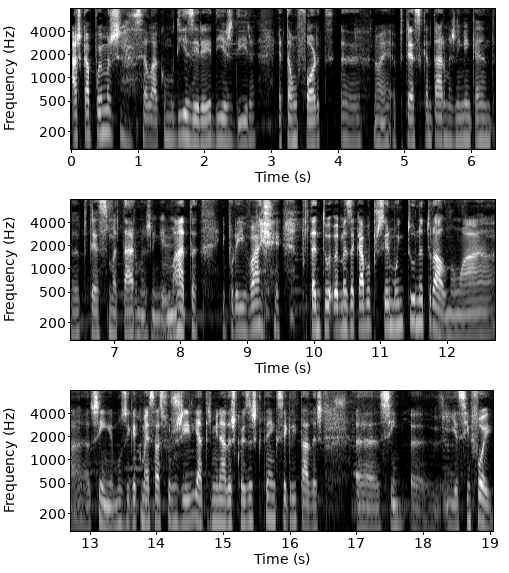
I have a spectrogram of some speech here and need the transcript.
Acho que há poemas, sei lá, como Dias Iré, Dias de Ira, é tão forte, uh, não é? Apetece cantar, mas ninguém canta, apetece matar, mas ninguém hum. mata, e por aí vai. Portanto, mas acaba por ser muito natural, não há. Sim, a música começa a surgir e há determinadas coisas que têm que ser gritadas. Uh, sim, uh, e assim foi.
